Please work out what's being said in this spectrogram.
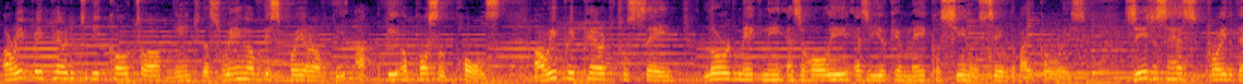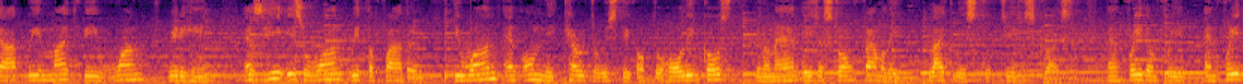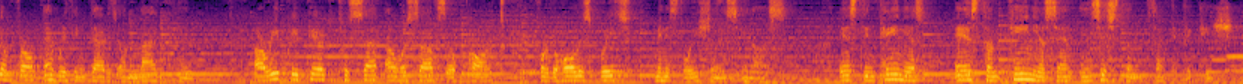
Are we prepared to be caught up into the swing of this prayer of the, uh, the Apostle Paul's? Are we prepared to say, Lord, make me as holy as you can make a sinner saved by grace? Jesus has prayed that we might be one with Him as he is one with the Father, the one and only characteristic of the Holy Ghost in a man is a strong family likeness to Jesus Christ, and freedom free and freedom from everything that is unlike him. Are we prepared to set ourselves apart for the Holy Spirit's ministrations in us? Instantaneous, instantaneous and insistent sanctification.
